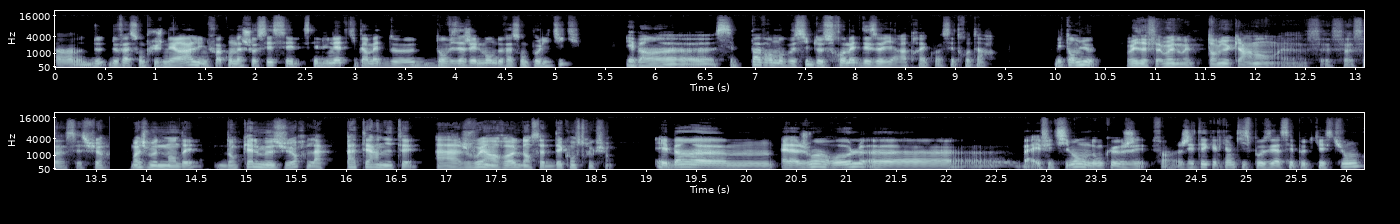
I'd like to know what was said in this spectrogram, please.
de, façon plus générale, une fois qu'on a chaussé ces, lunettes qui permettent d'envisager le monde de façon politique, eh ben, euh, c'est pas vraiment possible de se remettre des œillères après, quoi. C'est trop tard. Mais tant mieux. Oui, mais tant mieux, carrément. Euh, ça, c'est sûr. Moi, je me demandais dans quelle mesure la paternité a joué un rôle dans cette déconstruction? Eh ben, euh, elle a joué un rôle. Euh, bah, effectivement, donc euh, j'étais quelqu'un qui se posait assez peu de questions.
